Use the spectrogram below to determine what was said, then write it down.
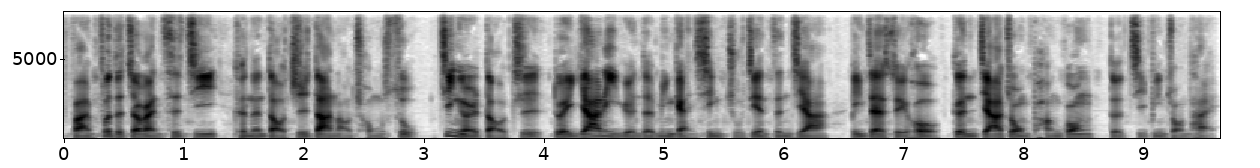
反复的交感刺激可能导致大脑重塑，进而导致对压力源的敏感性逐渐增加，并在随后更加重膀胱的疾病状态。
